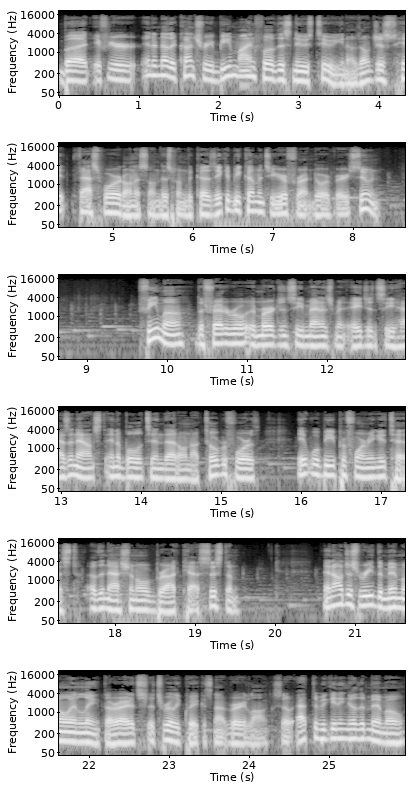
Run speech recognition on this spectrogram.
But if you're in another country, be mindful of this news too. You know, don't just hit fast forward on us on this one because it could be coming to your front door very soon. FEMA, the Federal Emergency Management Agency, has announced in a bulletin that on October 4th, it will be performing a test of the National Broadcast System. And I'll just read the memo in length, all right? It's it's really quick. It's not very long. So at the beginning of the memo,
